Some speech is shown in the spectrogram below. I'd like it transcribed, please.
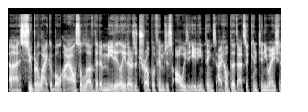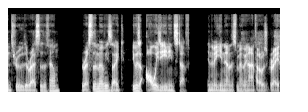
Uh, super likable. I also love that immediately there's a trope of him just always eating things. I hope that that's a continuation through the rest of the film, the rest of the movies. Like he was always eating stuff in the beginning of this movie, and I thought it was great.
